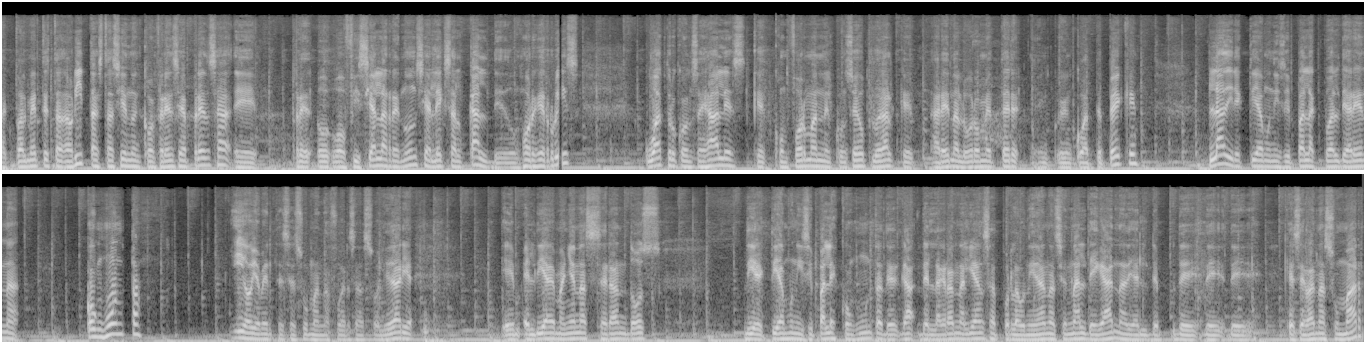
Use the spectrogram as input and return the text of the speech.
Actualmente, está, ahorita está haciendo en conferencia de prensa eh, oficial la renuncia al exalcalde, don Jorge Ruiz, cuatro concejales que conforman el Consejo Plural que Arena logró meter en, en Coatepeque, la directiva municipal actual de Arena conjunta, y obviamente se suman a Fuerza Solidaria. Em, el día de mañana serán dos directivas municipales conjuntas de, la Gran Alianza por la Unidad Nacional de Gana de, que se van a sumar.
